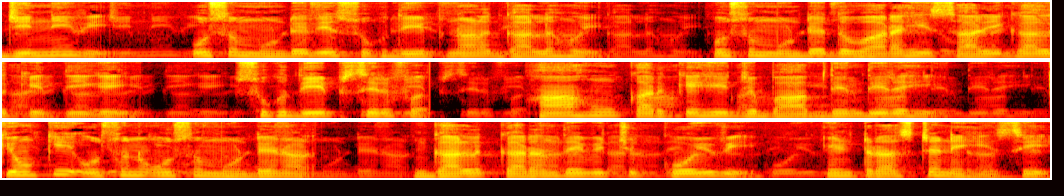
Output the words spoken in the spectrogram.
ਜਿੰਨੀ ਵੀ ਉਸ ਮੁੰਡੇ ਦੀ ਸੁਖਦੀਪ ਨਾਲ ਗੱਲ ਹੋਈ, ਉਸ ਮੁੰਡੇ ਦੁਆਰਾ ਹੀ ਸਾਰੀ ਗੱਲ ਕੀਤੀ ਗਈ। ਸੁਖਦੀਪ ਸਿਰਫ ਹਾਂ ਹੂੰ ਕਰਕੇ ਹੀ ਜਵਾਬ ਦਿੰਦੀ ਰਹੀ, ਕਿਉਂਕਿ ਉਸ ਨੂੰ ਉਸ ਮੁੰਡੇ ਨਾਲ ਗੱਲ ਕਰਨ ਦੇ ਵਿੱਚ ਕੋਈ ਵੀ ਇੰਟਰਸਟ ਨਹੀਂ ਸੀ,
